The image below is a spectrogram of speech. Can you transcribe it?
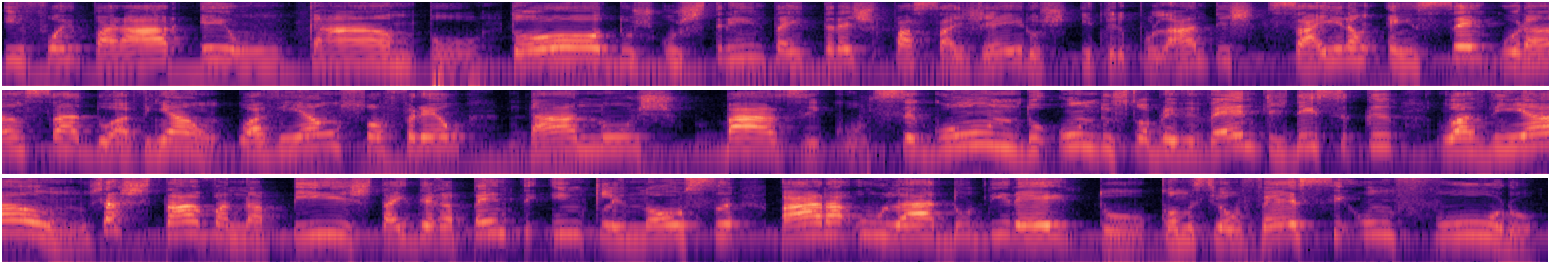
e foi parar em um campo. Todos os 33 passageiros e tripulantes saíram em segurança do avião. O avião sofreu danos básico. Segundo um dos sobreviventes, disse que o avião já estava na pista e de repente inclinou-se para o lado direito, como se houvesse um furo.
